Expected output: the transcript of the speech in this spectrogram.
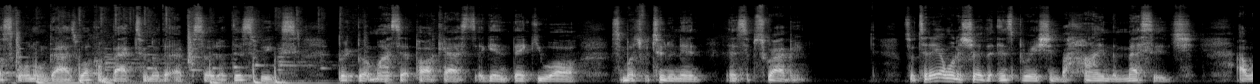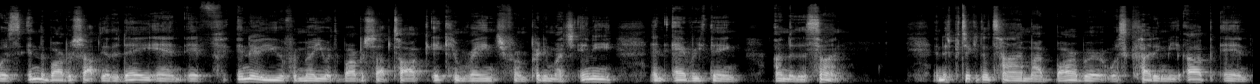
What's going on, guys? Welcome back to another episode of this week's Brick Built Mindset podcast. Again, thank you all so much for tuning in and subscribing. So, today I want to share the inspiration behind the message. I was in the barbershop the other day, and if any of you are familiar with the barbershop talk, it can range from pretty much any and everything under the sun. In this particular time, my barber was cutting me up, and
